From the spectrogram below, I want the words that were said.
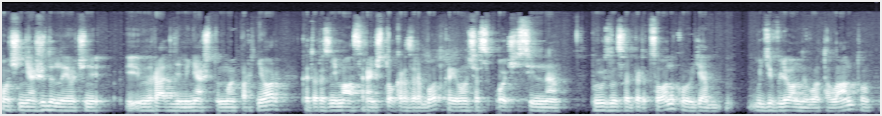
очень неожиданно и очень рад для меня, что мой партнер, который занимался раньше только разработкой, он сейчас очень сильно погрузился в операционку. Я удивлен его таланту.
